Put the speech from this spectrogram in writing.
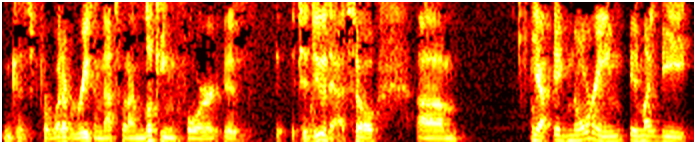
Because for whatever reason, that's what I'm looking for is to do that. So, um, yeah, ignoring it might be.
